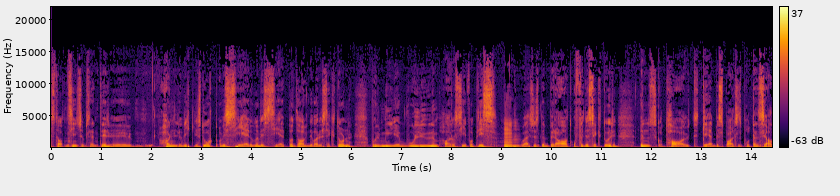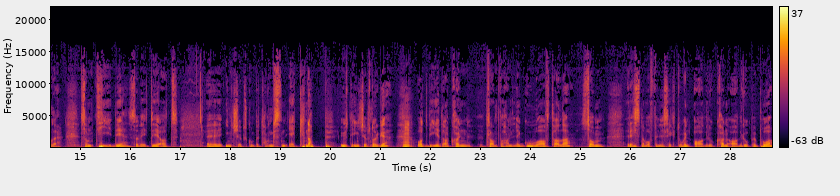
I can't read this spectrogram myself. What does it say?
Statens innkjøpssenter eh, handler virkelig stort. Og vi ser jo når vi ser på dagligvaresektoren hvor mye volum har å si for pris. Og jeg syns det er bra at offentlig sektor ønsker å ta ut det besparelsespotensialet. Samtidig så vet vi at eh, innkjøpskompetansen er knapp ute i Innkjøps-Norge, og at vi da kan framforhandle gode avtaler som resten av offentlig sektor kan, avro kan avrope på,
